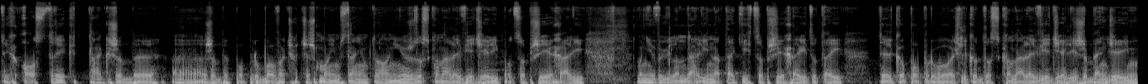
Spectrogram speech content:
tych ostryg, tak żeby, e, żeby popróbować, chociaż moim zdaniem to oni już doskonale wiedzieli, po co przyjechali, bo nie wyglądali na takich, co przyjechali tutaj tylko popróbować, tylko doskonale wiedzieli, że będzie im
